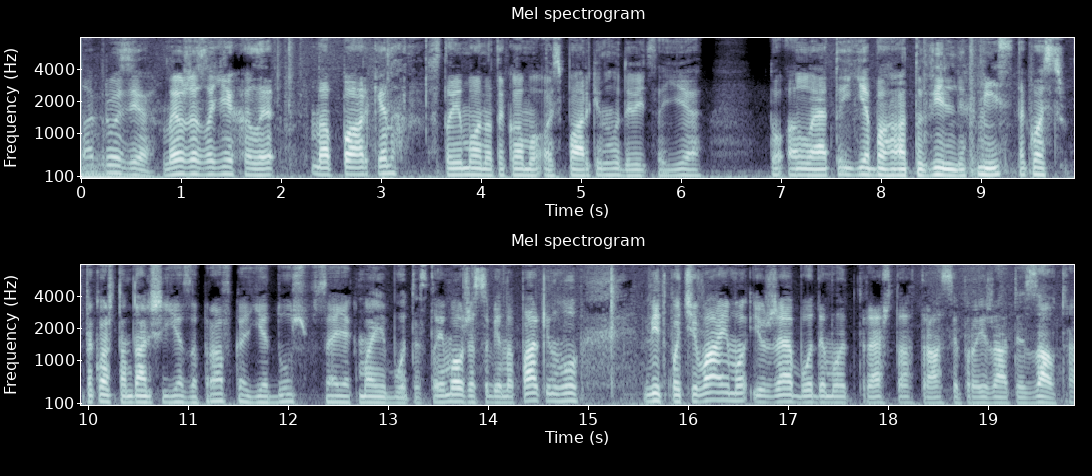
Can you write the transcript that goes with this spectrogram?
Так, друзі, ми вже заїхали на паркінг. Стоїмо на такому ось паркінгу. Дивіться, є туалети, є багато вільних місць. Також, також там далі є заправка, є душ, все як має бути. Стоїмо вже собі на паркінгу, відпочиваємо і вже будемо решта траси проїжджати завтра.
